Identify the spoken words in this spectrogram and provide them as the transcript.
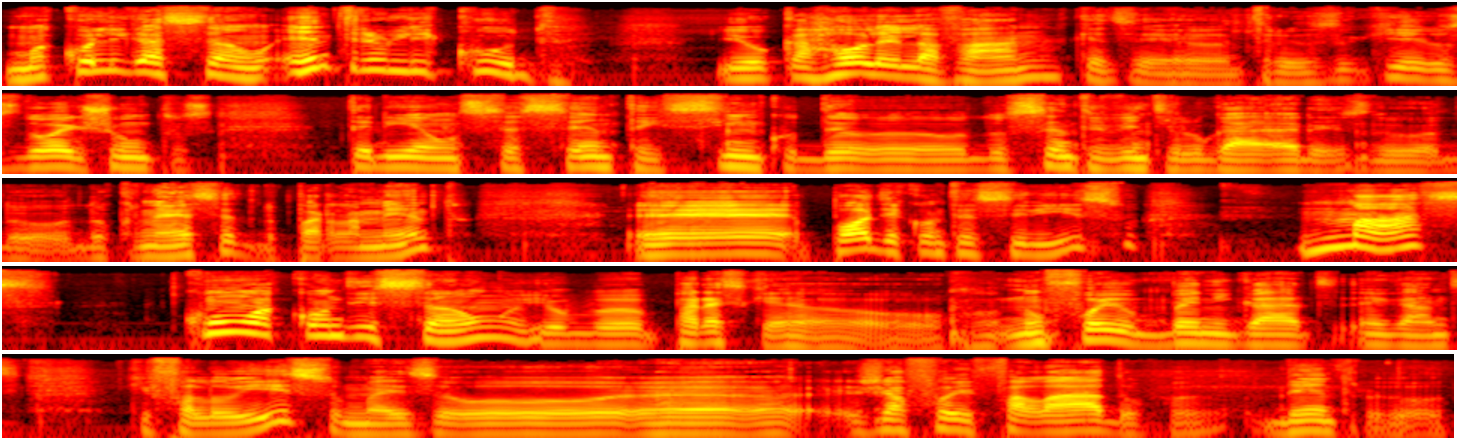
uma coligação entre o Likud e o Kahol Lavan, quer dizer, entre os, que os dois juntos teriam 65 do, dos 120 lugares do, do, do Knesset, do parlamento. É, pode acontecer isso, mas com a condição, e parece que é não foi o Benny Gantz que falou isso, mas o, uh, já foi falado dentro do,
